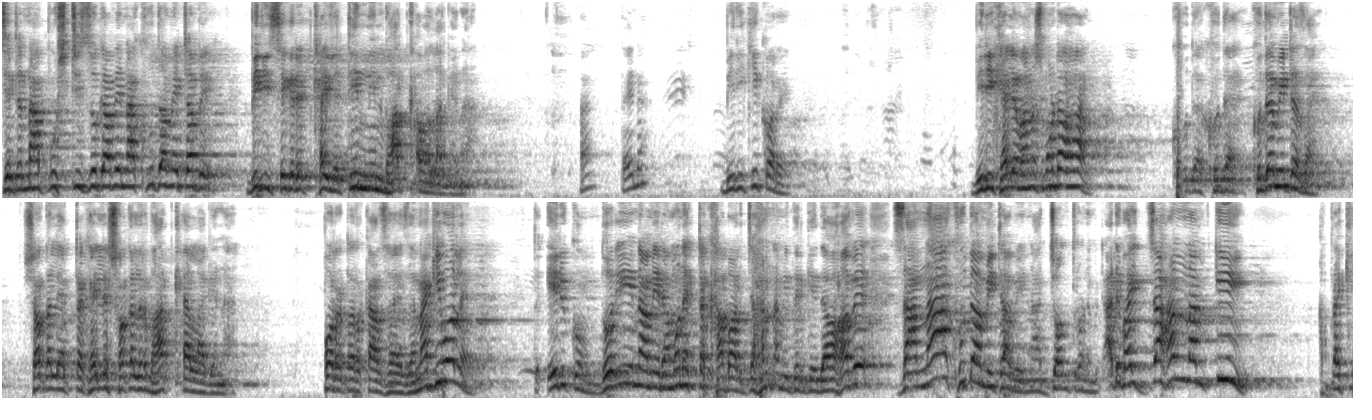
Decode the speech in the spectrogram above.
যেটা না পুষ্টি যোগাবে না ক্ষুদা মেটাবে বিড়ি সিগারেট খাইলে তিন দিন ভাত খাওয়া লাগে না। হ্যাঁ তাই না? বিড়ি কি করে? বিড়ি খাইলে মানুষ মোটা হয়। ক্ষুদা ক্ষুদা ক্ষুদা মিটে যায়। সকালে একটা খাইলে সকালের ভাত খাওয়া লাগে না। পরোটার কাজ হয়ে যায়। না কি বলেন? তো এরকম দড়িয়ে নামের এমন একটা খাবার জাহান্নামীদেরকে দেওয়া হবে যা না ক্ষুদা মিটাবে না যন্ত্রণা মিটাবে। আরে ভাই জাহান্নাম কি? আপনাকে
